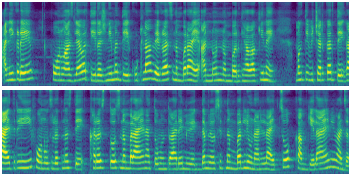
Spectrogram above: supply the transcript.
आणि इकडे फोन वाजल्यावरती रजनी म्हणते कुठला वेगळाच नंबर आहे? अननोन नंबर घ्यावा की नाही? मग ती विचार करते गायत्रीही फोन उचलत नसते. खरंच तोच नंबर आहे ना? तो म्हणतो अरे मी एकदम व्यवस्थित नंबर लिहून आणला आहे. चोख काम केलं आहे मी माझं.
